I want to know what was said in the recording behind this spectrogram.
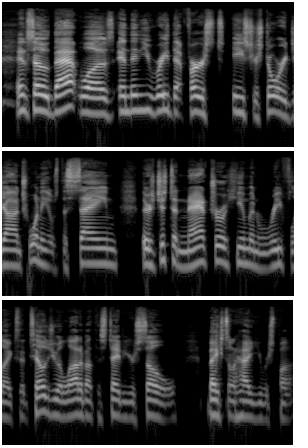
and so that was, and then you read that first Easter story, John 20, it was the same. There's just a natural human reflex that tells you a lot about the state of your soul based on how you respond.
